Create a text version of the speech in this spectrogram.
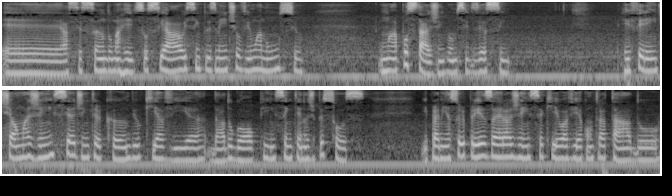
é, acessando uma rede social e simplesmente eu vi um anúncio, uma postagem, vamos dizer assim, referente a uma agência de intercâmbio que havia dado golpe em centenas de pessoas. E para minha surpresa era a agência que eu havia contratado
